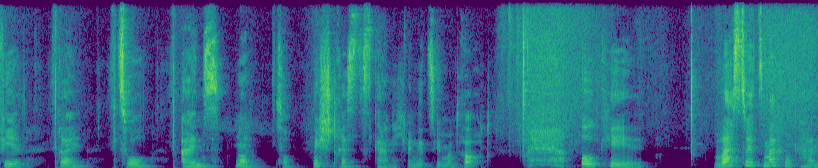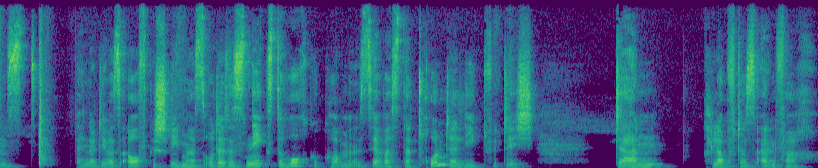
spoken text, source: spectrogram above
4, 3, 2, 1, 0. So, mich stresst es gar nicht, wenn jetzt jemand raucht. Okay, was du jetzt machen kannst, wenn du dir was aufgeschrieben hast oder das nächste hochgekommen ist, ja, was da drunter liegt für dich, dann klopf das einfach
